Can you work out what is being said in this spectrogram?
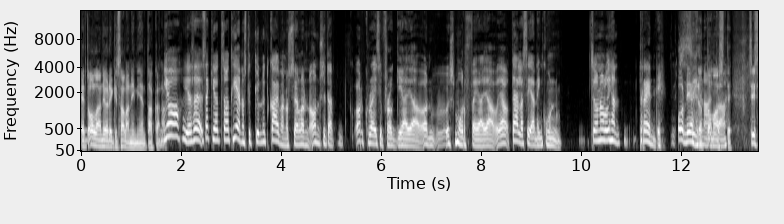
että ollaan joidenkin salanimien takana. Joo, ja sä, säkin oot, sä oot hienosti kyllä nyt kaivannut. Siellä on, on sitä, on Crazy Frogia ja on Smurfeja ja, ja tällaisia niin kuin, se on ollut ihan trendi. On ehdottomasti. aikaan. Siis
